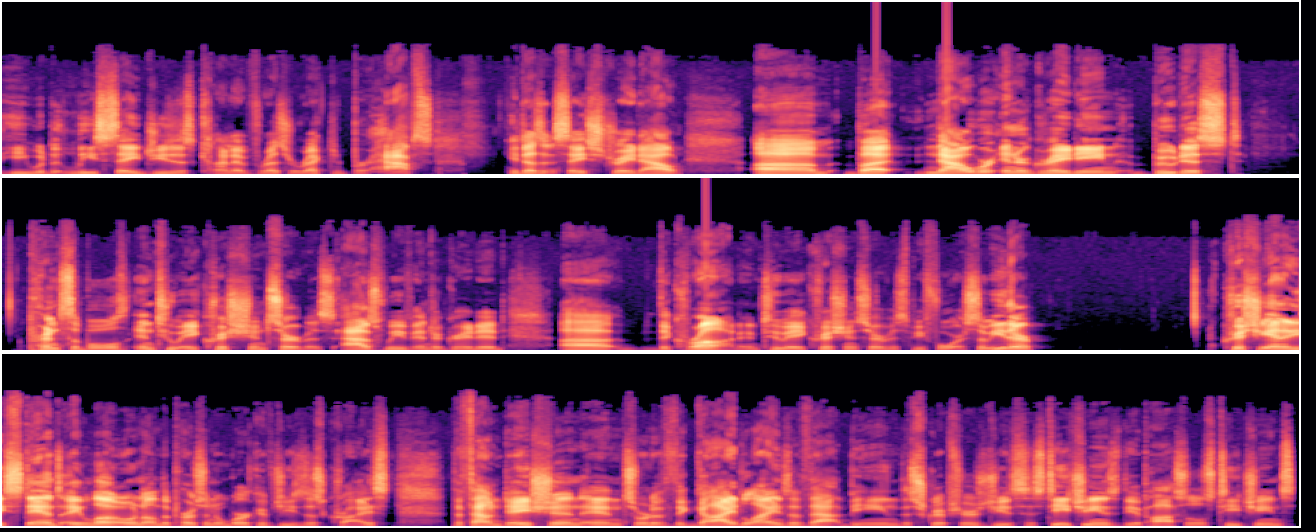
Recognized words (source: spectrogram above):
he would at least say Jesus kind of resurrected, perhaps. He doesn't say straight out. Um, but now we're integrating Buddhist principles into a Christian service as we've integrated uh, the Quran into a Christian service before. So either Christianity stands alone on the person and work of Jesus Christ, the foundation and sort of the guidelines of that being the scriptures, Jesus' teachings, the apostles' teachings,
